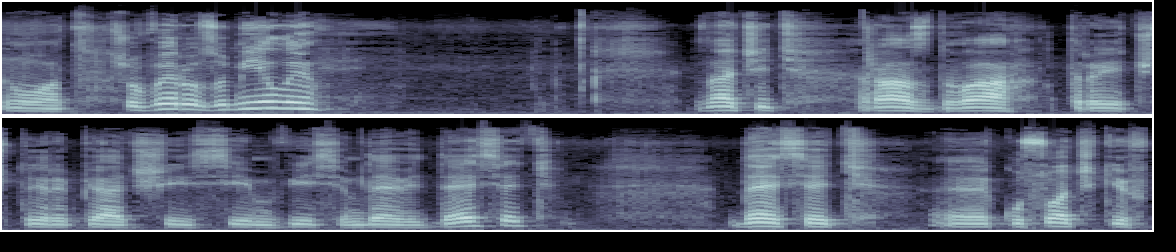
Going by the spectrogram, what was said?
От. Щоб ви розуміли, значить, раз, два, три, чотири, п'ять, шість, сім, вісім, дев'ять, десять. Десять е, кусочків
